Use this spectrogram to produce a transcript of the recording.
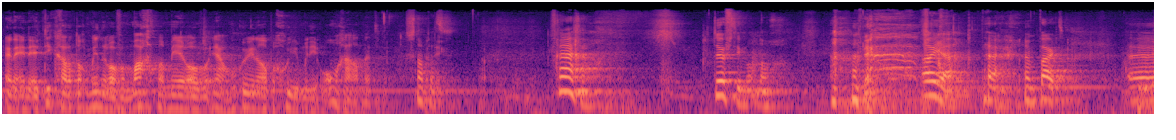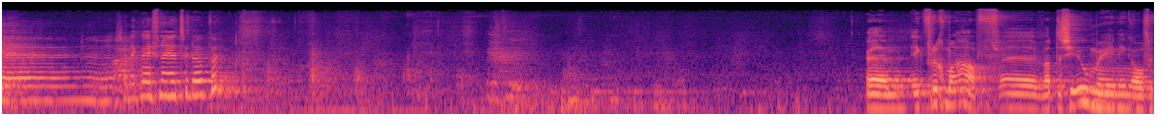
En in ethiek gaat het toch minder over macht, maar meer over ja, hoe kun je nou op een goede manier omgaan met Snap met het. Vragen? Durft iemand nog? oh ja, daar, een Bart. Uh, zal ik even naar jou toe lopen? Um, ik vroeg me af, uh, wat is uw mening over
